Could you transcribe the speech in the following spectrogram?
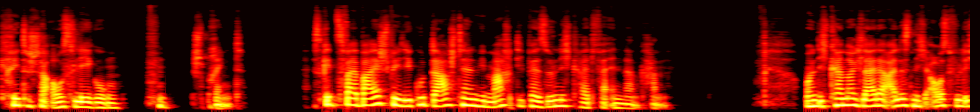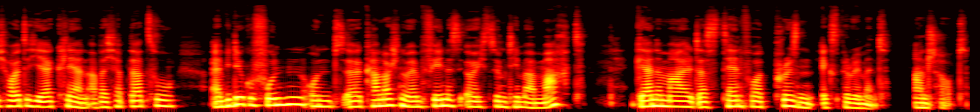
kritische Auslegung springt. Es gibt zwei Beispiele, die gut darstellen, wie Macht die Persönlichkeit verändern kann. Und ich kann euch leider alles nicht ausführlich heute hier erklären, aber ich habe dazu ein Video gefunden und äh, kann euch nur empfehlen, dass ihr euch zum Thema Macht gerne mal das Stanford Prison Experiment anschaut.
